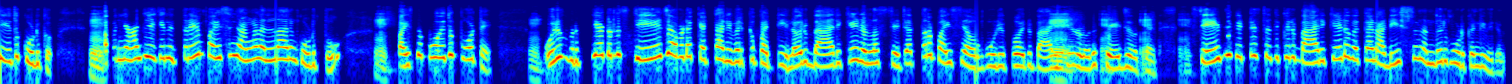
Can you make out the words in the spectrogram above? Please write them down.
ചെയ്ത് കൊടുക്കും. അപ്പൊ ഞാൻ ചോദിക്കുന്നത് ഇത്രയും പൈസ ഞങ്ങൾ എല്ലാരും കൊടുത്തു പൈസ പോയത് പോട്ടെ. ഒരു വൃത്തിയായിട്ടൊരു സ്റ്റേജ് അവിടെ കെട്ടാൻ ഇവർക്ക് പറ്റിയില്ല. ഒരു ബാരിക്കേഡ് ഉള്ള സ്റ്റേജ് എത്ര പൈസയാവും കൂടിപ്പോ ഒരു ബാരിക്കേഡ് ഉള്ള ഒരു സ്റ്റേജ് വെക്കാൻ. സ്റ്റേജ് കിട്ടിയ സ്ഥിതിക്ക് ഒരു ബാരിക്കേഡ് വെക്കാൻ അഡീഷണൽ എന്തൊരു കൊടുക്കേണ്ടി വരും.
